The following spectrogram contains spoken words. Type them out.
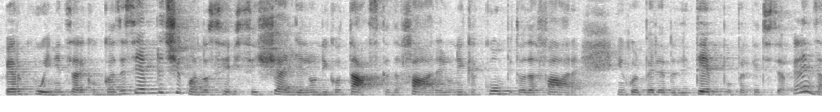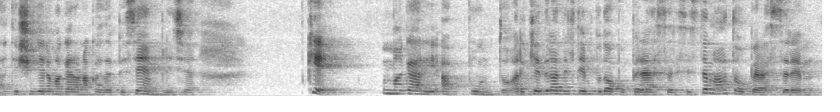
Per cui iniziare con cose semplici, quando si, si sceglie l'unico task da fare, l'unico compito da fare in quel periodo di tempo perché ci si è organizzati, scegliere magari una cosa più semplice che magari appunto richiederà del tempo dopo per essere sistemata o per essere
